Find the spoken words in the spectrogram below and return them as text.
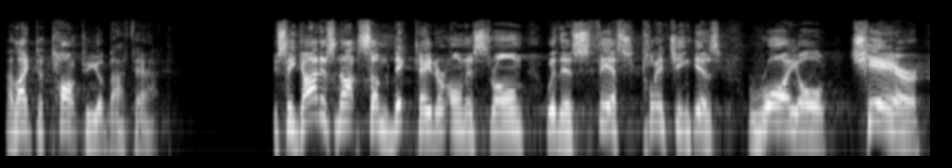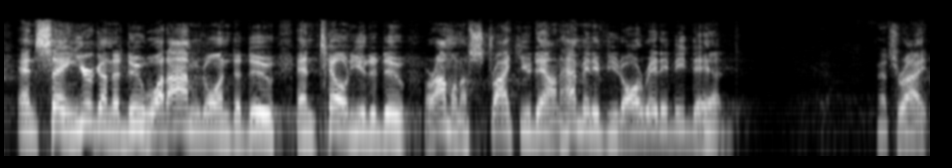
I'd like to talk to you about that. You see, God is not some dictator on his throne with his fist clenching his royal chair and saying, You're going to do what I'm going to do and tell you to do, or I'm going to strike you down. How many of you'd already be dead? That's right.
